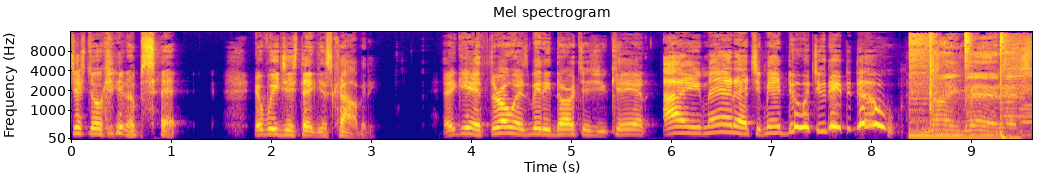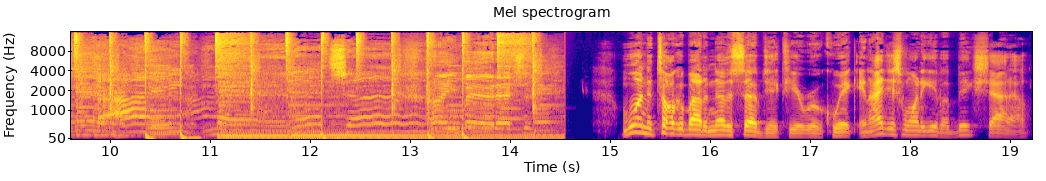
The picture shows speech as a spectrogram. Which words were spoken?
Just don't get upset if we just think it's comedy. Again, throw as many darts as you can. I ain't mad at you, man. Do what you need to do. I ain't mad at you. I ain't mad at you. I ain't mad at you. Wanted to talk about another subject here, real quick, and I just want to give a big shout out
